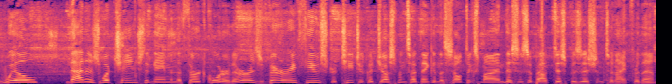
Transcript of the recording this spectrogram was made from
will. That is what changed the game in the third quarter. There is very few strategic adjustments, I think, in the Celtics' mind. This is about disposition tonight for them.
